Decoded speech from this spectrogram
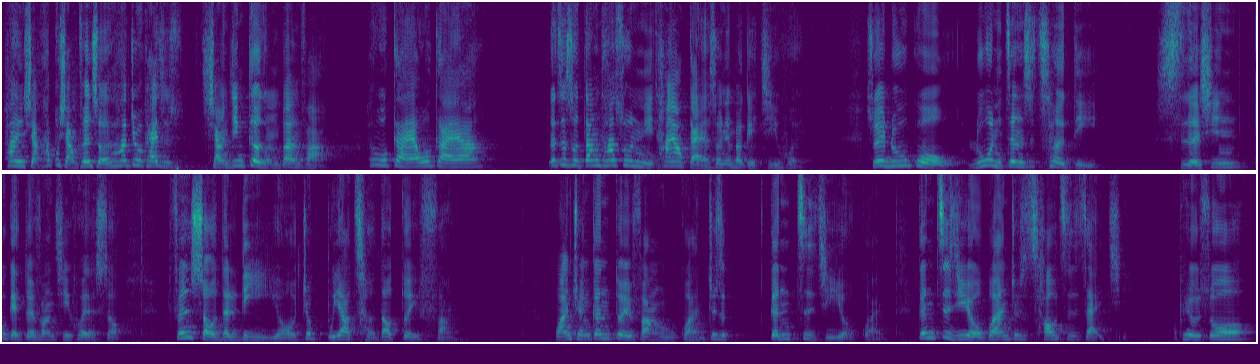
他很想，他不想分手，他就开始想尽各种办法。他说我改啊，我改啊。那这时候当他说你他要改的时候，你要不要给机会？所以，如果如果你真的是彻底死了心不给对方机会的时候，分手的理由就不要扯到对方，完全跟对方无关，就是跟自己有关。跟自己有关就是操之在即。譬如说，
